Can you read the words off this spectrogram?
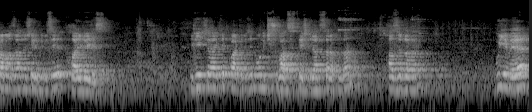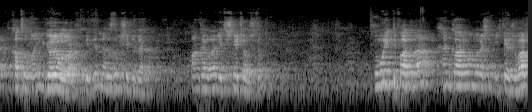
Ramazan-ı Şerifimizi hayırlı eylesin. Milliyetçi Hareket Partimizin 12 Şubat Teşkilatı tarafından hazırlanan bu yemeğe katılmayı bir görev olarak bildim ve hızlı bir şekilde Ankara'da yetişmeye çalıştım. Cumhur İttifakı'na hem Kahramanmaraş'ın ihtiyacı var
